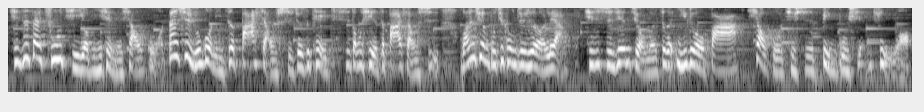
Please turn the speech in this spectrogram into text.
其实在初期有明显的效果。但是如果你这八小时就是可以吃东西的这八小时，完全不去控制热量，其实时间久了，这个一六八效果其实并不显著哦。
